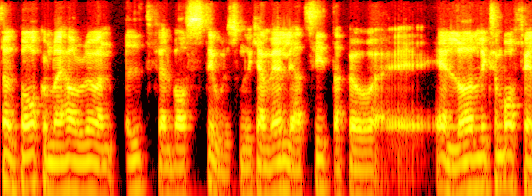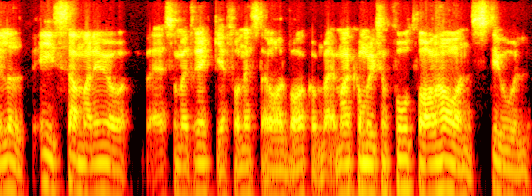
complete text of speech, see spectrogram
Så att bakom dig har du då en utfällbar stol som du kan välja att sitta på eh, eller liksom bara fälla upp i samma nivå eh, som ett räcke för nästa rad bakom dig. Man kommer liksom fortfarande ha en stol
